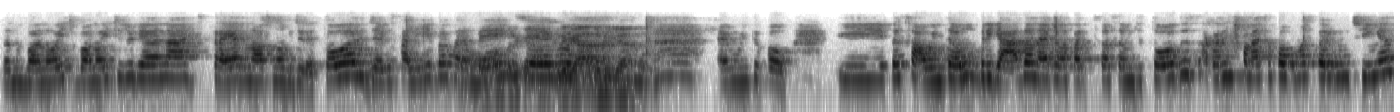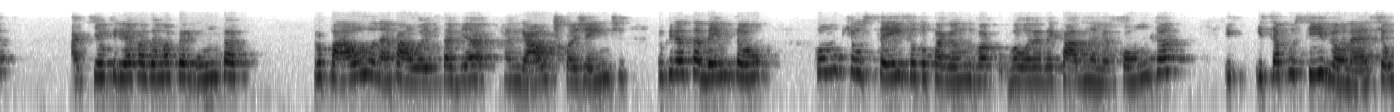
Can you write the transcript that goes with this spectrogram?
dando boa noite. Boa noite, Juliana. Estreia do nosso novo diretor, Diego Saliba. Parabéns, oh, obrigado. Diego. Obrigado, Juliana. É muito bom. E, pessoal, então, obrigada né, pela participação de todos. Agora a gente começa com algumas perguntinhas Aqui eu queria fazer uma pergunta para o Paulo, né, Paulo, que está via Hangout com a gente. Eu queria saber, então, como que eu sei se eu estou pagando o valor adequado na minha conta e, e, se é possível, né, se eu,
